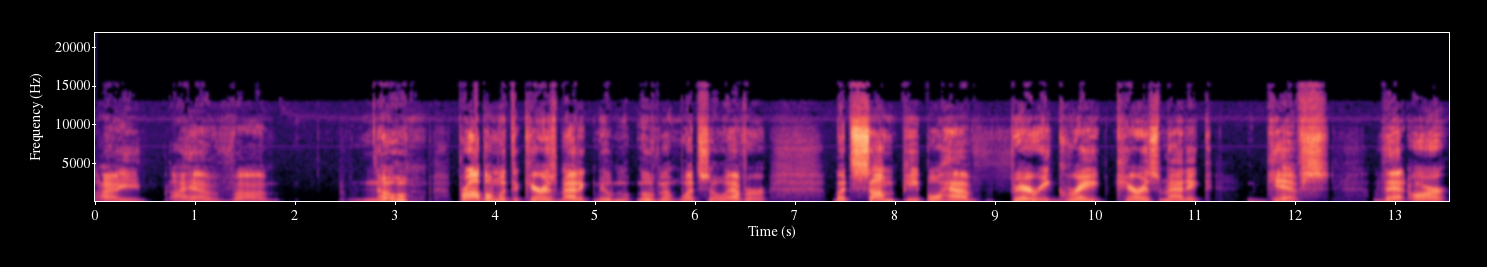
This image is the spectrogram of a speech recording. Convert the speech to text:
I I have uh, no problem with the charismatic mu- movement whatsoever, but some people have very great charismatic gifts that are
